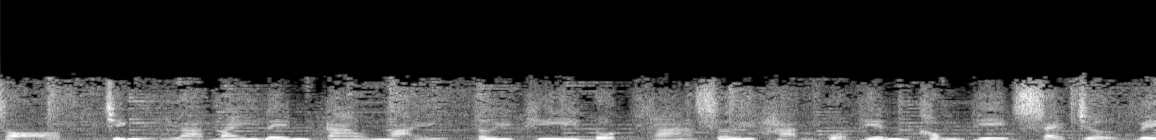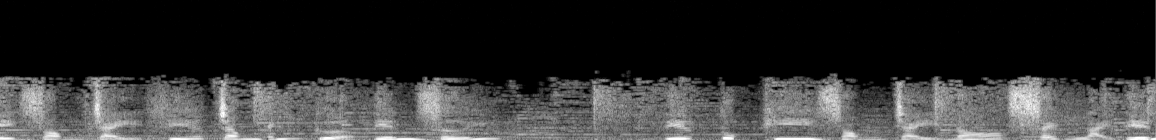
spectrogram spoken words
rõ, chính là bay lên cao mãi, tới khi đột phá giới hạn của thiên không thì sẽ trở về dòng chảy phía trong cánh cửa tiên giới. Tiếp tục khi dòng chảy đó sẽ lại tiến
